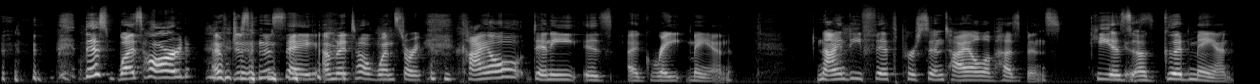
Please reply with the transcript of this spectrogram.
this was hard. I'm just gonna say I'm gonna tell one story. Kyle Denny is a great man, 95th percentile of husbands. He is a good man.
